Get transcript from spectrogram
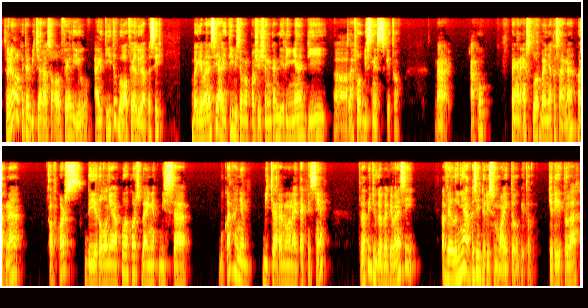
Sebenarnya kalau kita bicara soal value, IT itu bawa value apa sih? Bagaimana sih IT bisa memposisikan dirinya di uh, level bisnis gitu. Nah, aku pengen explore banyak ke sana karena of course di role-nya aku aku harus banyak bisa bukan hanya bicara mengenai teknisnya, tetapi juga bagaimana sih value-nya apa sih dari semua itu gitu. Jadi itulah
